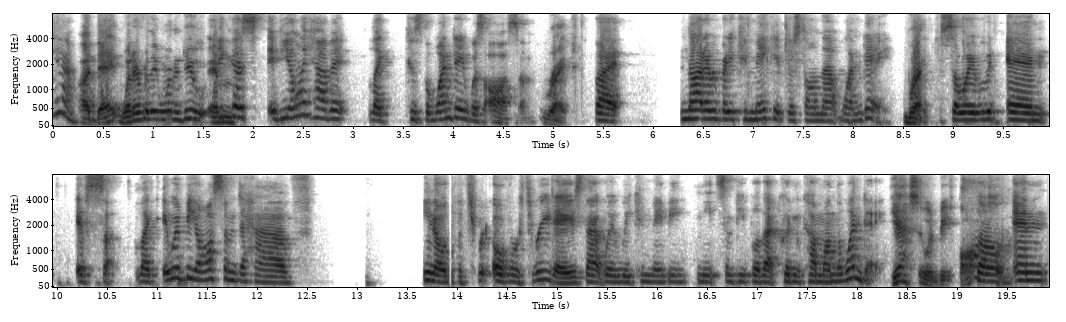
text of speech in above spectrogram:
Yeah. a day, whatever they want to do. And because if you only have it like because the one day was awesome right, but not everybody can make it just on that one day right. so it would and if so, like it would be awesome to have you know the three over three days that way we can maybe meet some people that couldn't come on the one day Yes, it would be awesome. so and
